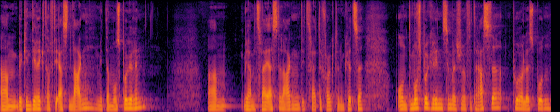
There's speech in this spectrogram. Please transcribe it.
Ähm, wir gehen direkt auf die ersten Lagen mit der Moosburgerin. Ähm, wir haben zwei erste Lagen, die zweite folgt dann in Kürze. Und die Moosburgerin sind wir jetzt schon auf der Terrasse, purer Lössboden,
